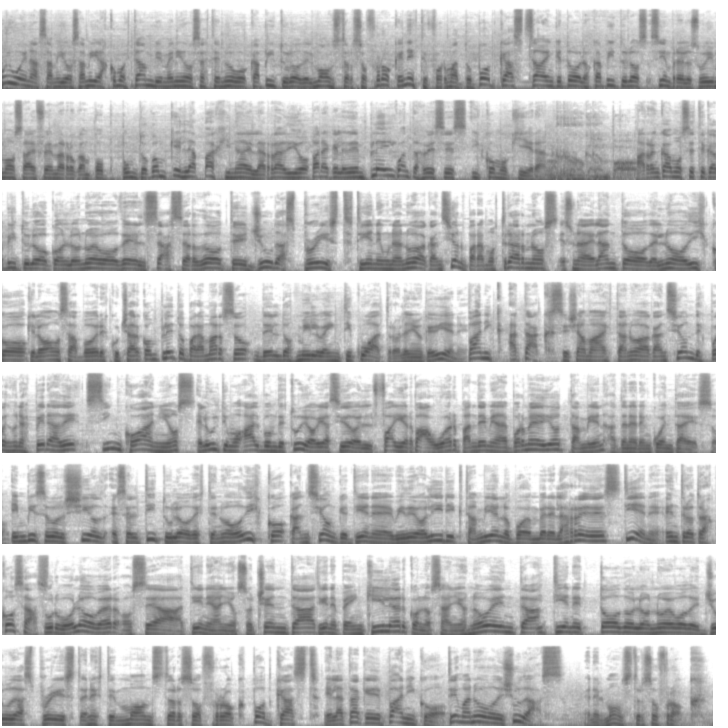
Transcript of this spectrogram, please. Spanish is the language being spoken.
Muy buenas amigos, amigas, ¿cómo están? Bienvenidos a este nuevo capítulo del Monsters of Rock en este formato podcast. Saben que todos los capítulos siempre los subimos a fmrockandpop.com, que es la página de la radio para que le den play cuantas veces y como quieran. Rock and Pop. Arrancamos este capítulo con lo nuevo del sacerdote Judas Priest. Tiene una nueva canción para mostrarnos. Es un adelanto del nuevo disco que lo vamos a poder escuchar completo para marzo del 2024, el año que viene. Panic Attack se llama esta nueva canción después de una espera de 5 años. El último álbum de estudio había sido el Firepower, pandemia de por medio, también a tener en cuenta eso. Invisible Shield es el título de este nuevo disco, canción que tiene video lyric también, lo pueden ver en las redes. Tiene, entre otras cosas, Turbo Lover, o sea, tiene años 80, tiene Painkiller con los años 90 y tiene todo lo nuevo de Judas Priest en este Monsters of Rock podcast. El ataque de pánico, tema nuevo de Judas en el Monsters of Rock.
